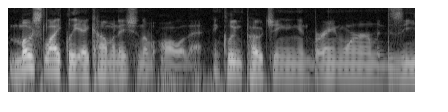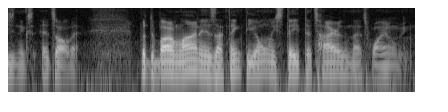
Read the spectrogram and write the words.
most likely a combination of all of that, including poaching and brainworm and disease and it's all that. But the bottom line is, I think the only state that's higher than that's Wyoming.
